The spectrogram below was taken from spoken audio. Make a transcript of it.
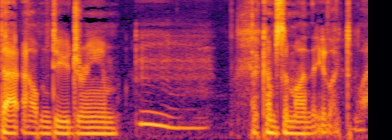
that album, Do You Dream, Mm. that comes to mind that you'd like to play?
